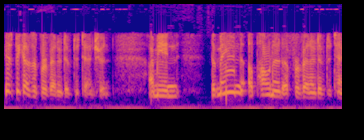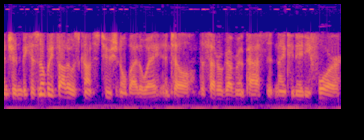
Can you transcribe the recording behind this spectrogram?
is because of preventative detention. I mean, the main opponent of preventative detention, because nobody thought it was constitutional, by the way, until the federal government passed it in 1984,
